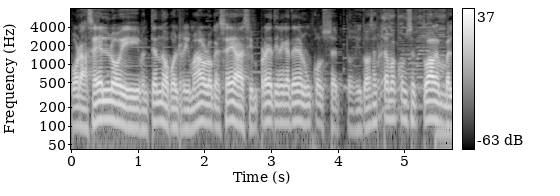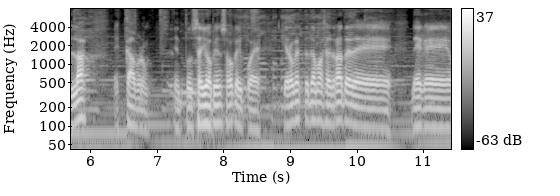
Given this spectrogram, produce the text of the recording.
por hacerlo y, ¿me entiendes? Por rimar o lo que sea, siempre tiene que tener un concepto. Si tú haces temas conceptuales, en verdad, es cabrón. Entonces yo pienso, ok, pues quiero que este tema se trate de, de que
